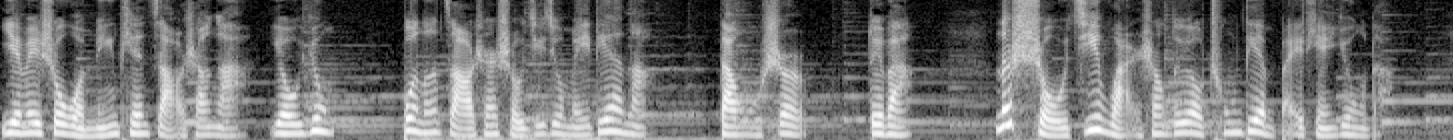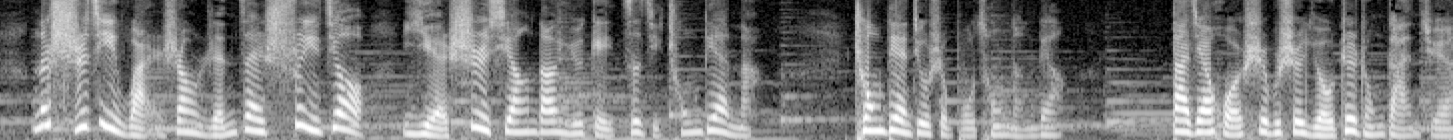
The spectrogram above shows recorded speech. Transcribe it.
因为说我明天早上啊要用，不能早上手机就没电呢，耽误事儿，对吧？那手机晚上都要充电，白天用的。那实际晚上人在睡觉也是相当于给自己充电呐，充电就是补充能量。大家伙是不是有这种感觉？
